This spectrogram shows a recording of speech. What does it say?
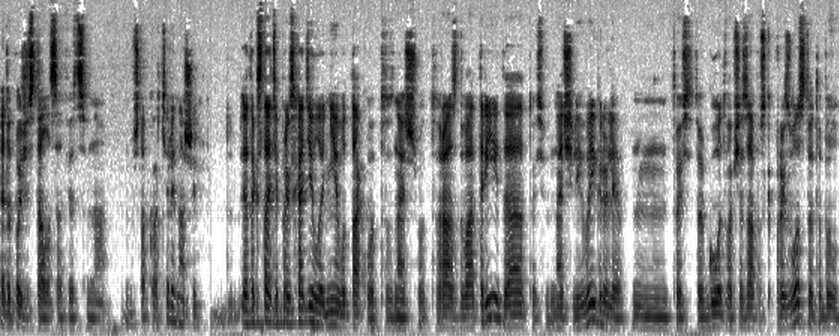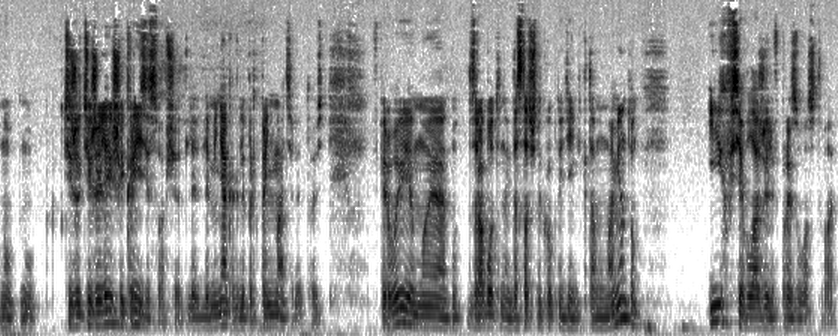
Это позже стало, соответственно, штаб-квартирой нашей. Это, кстати, происходило не вот так вот, знаешь, вот раз, два, три, да, то есть начали и выиграли. То есть это год вообще запуска производства, это был, ну, ну тяжелейший кризис вообще для, для меня, как для предпринимателя. То есть Впервые мы ну, заработанные достаточно крупные деньги к тому моменту, их все вложили в производство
